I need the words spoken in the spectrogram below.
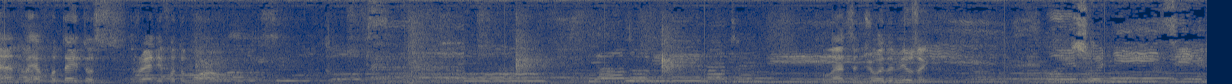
And we have potatoes ready for tomorrow. Let's enjoy the music Лиш одній цім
